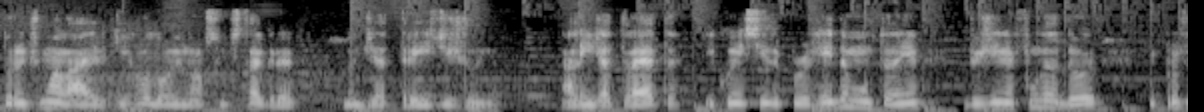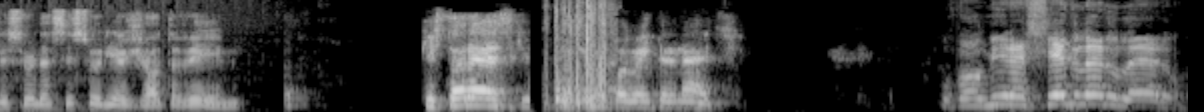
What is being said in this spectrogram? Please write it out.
durante uma live que rolou em nosso Instagram no dia 3 de junho. Além de atleta e conhecido por Rei da Montanha, Virgínio é fundador e professor da assessoria JVM. Que história é essa que você não pagou a internet? O Valmir é cheio do lero-lero.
